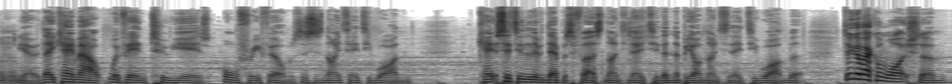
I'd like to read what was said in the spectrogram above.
Mhm. You know, they came out within two years, all three films. This is 1981. City of the Living Dead was first 1980, then the Beyond 1981. But do go back and watch them.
